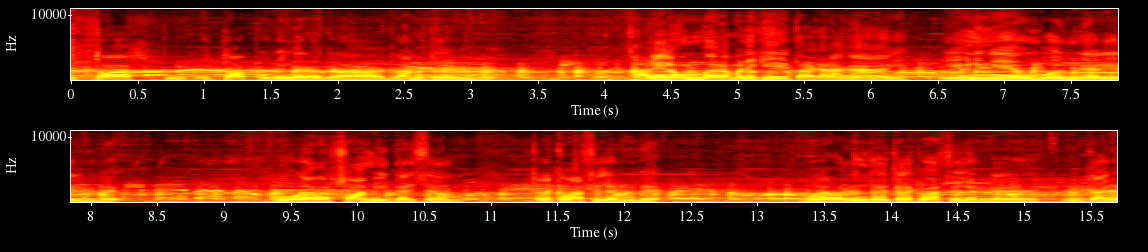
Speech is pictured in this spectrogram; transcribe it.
உத்தாப்பூர். உத்தாப்பூருங்கிற கிரா கிராமத்தில் இருக்குது. காலையில் ஒம்பதரை மணிக்கு திறக்கறாங்க. ஈவினிங்கு ஒம்பது மணி வரையும் இருக்குது. மூலவர் சுவாமி தரிசனம் கிழக்கு வாசலில் இருக்குது. மூலவர் வந்து கிழக்கு வாசலில் இருக்க இருக்கார்.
